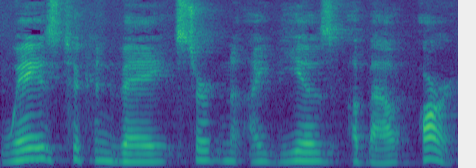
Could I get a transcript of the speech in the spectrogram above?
ways to convey certain ideas about art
